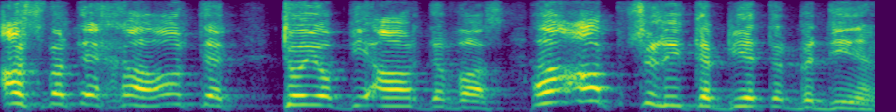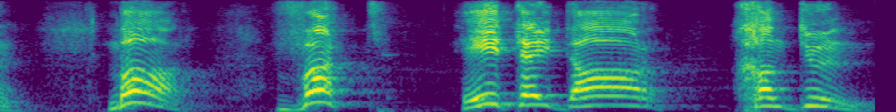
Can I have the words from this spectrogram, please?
as wat hy gehad het toe hy op die aarde was. 'n Absolute beter bediening. Maar wat het hy daar gaan doen?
